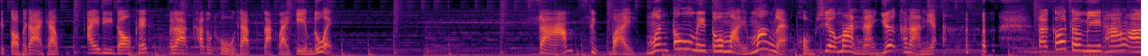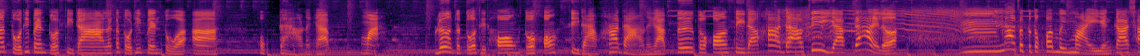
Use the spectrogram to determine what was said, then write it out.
ติดต่อไปได้ครับ ID ดองเพชรราคาถูกๆครับหลากหลายเกมด้วย 30 ใบ มันต้องมีตัวใหม่มั่งแหละ ผมเชื่อมั่นนะ เยอะขนาดเนี้ยแต่ก็จะมีทั้งตัวที่เป็นตัวสีดาว แล้วก็ตัวที่เป็นตัวอ่าหกดาวนะครับ มาเริ่มจากตัวสีทองตัวของสีดาว 5 ดาวนะครับ ซึ่งตัวละครสีดาว 5 ดาวที่อยากได้เหรอ อืม น่าจะเป็นตัวละครใหม่ๆ อย่างกาชา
